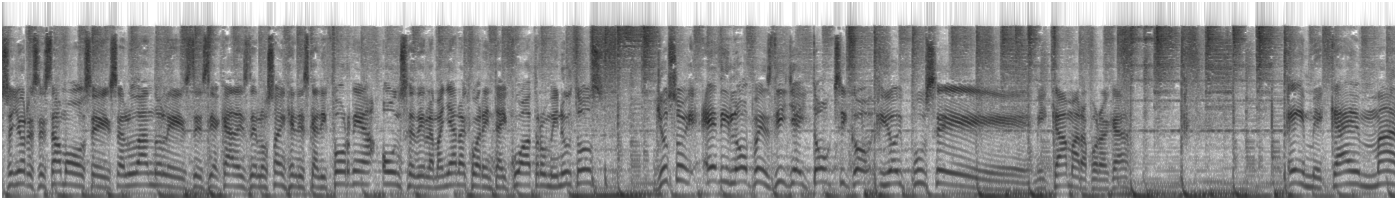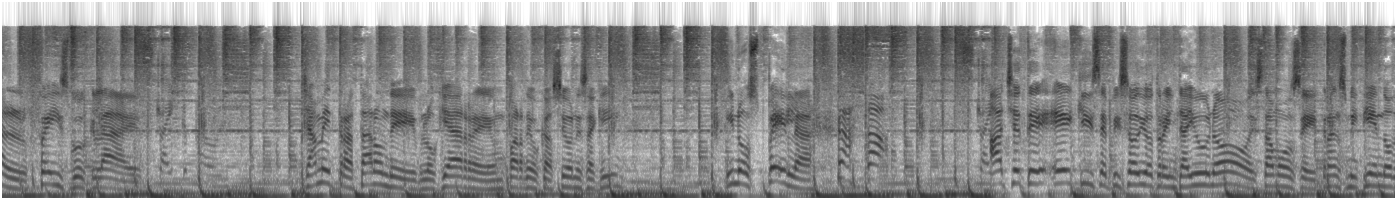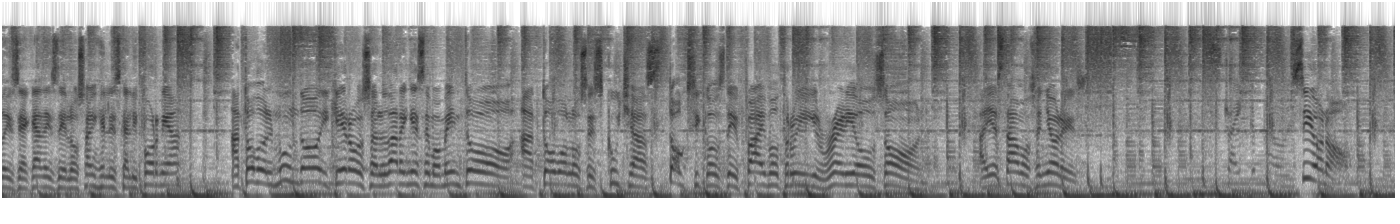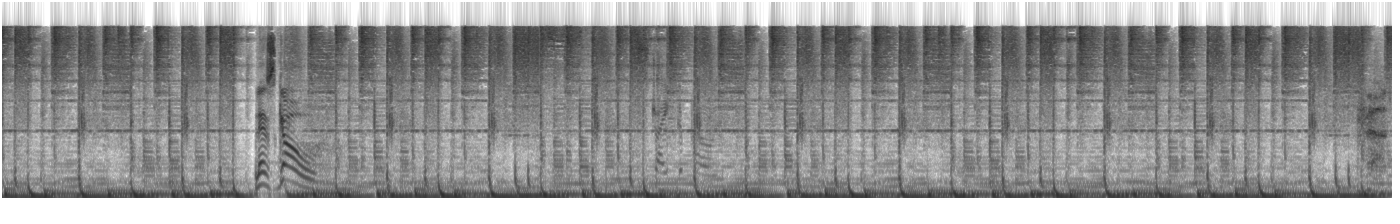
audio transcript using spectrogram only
Señores, estamos eh, saludándoles desde acá, desde Los Ángeles, California, 11 de la mañana, 44 minutos. Yo soy Eddie López, DJ Tóxico, y hoy puse mi cámara por acá. Ey, me cae mal Facebook Live. Ya me trataron de bloquear eh, un par de ocasiones aquí. Y nos pela. HTX episodio 31. Estamos eh, transmitiendo desde acá, desde Los Ángeles, California a todo el mundo y quiero saludar en este momento a todos los escuchas tóxicos de 503 Radio Zone. Ahí estamos, señores. ¿Sí o no? Let's go.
